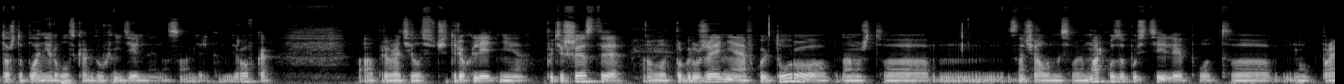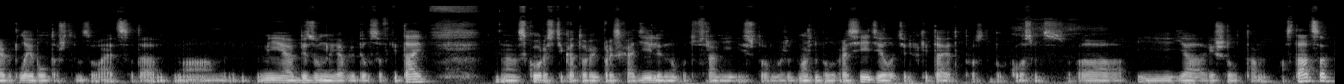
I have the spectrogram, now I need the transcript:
то, что планировалось как двухнедельная, на самом деле, командировка, а, превратилось в четырехлетнее путешествие, вот, погружение в культуру, потому что сначала мы свою марку запустили под э, ну, private label, то, что называется. Да. А, мне безумно я влюбился в Китай. А, скорости, которые происходили, ну вот в сравнении, что может, можно было в России делать или в Китае, это просто был космос. И я решил там остаться.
